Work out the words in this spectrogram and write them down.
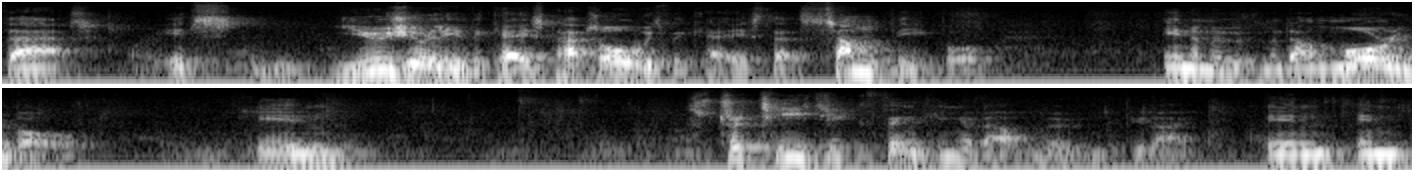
that it's usually the case, perhaps always the case, that some people in a movement are more involved in strategic thinking about the movement, if you like, in, in,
